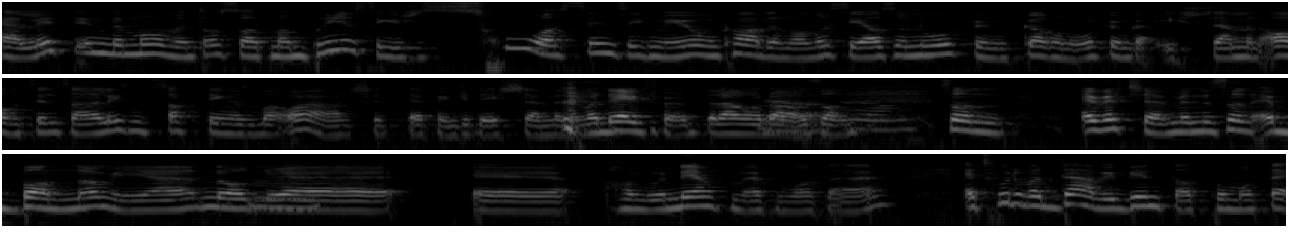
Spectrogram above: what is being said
er litt in the moment også, at man bryr seg ikke så sinnssykt mye om hva den andre sier. Altså, Noe funker, og noe funker ikke. Men av og til så har jeg liksom sagt ting og så bare Å ja, shit, det funket ikke. Men det var det jeg følte der og da. og sånn. Sånn Jeg vet ikke, men sånn, jeg banner mye når Mm. eh, eh, han går ned på meg, på en måte. Jeg tror det var der vi begynte at på en måte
